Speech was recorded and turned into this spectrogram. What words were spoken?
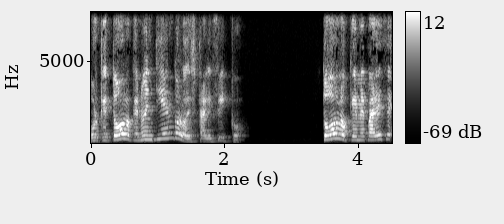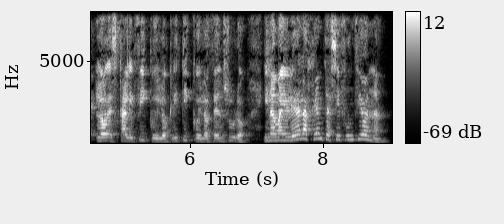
Porque todo lo que no entiendo lo descalifico. Todo lo que me parece lo descalifico y lo critico y lo censuro. Y la mayoría de la gente así funciona.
